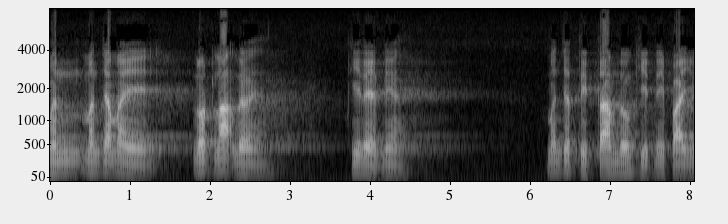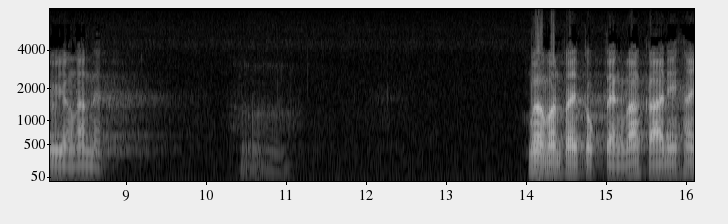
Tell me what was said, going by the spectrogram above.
มันมันจะไม่ลดละเลย กิเลสเนี่ย มันจะติดตามดวงขีดนี่ไปอยู่อย่างนั้นเนี่ยเมื่อมันไปตกแต่งร่างกายนี้ให้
